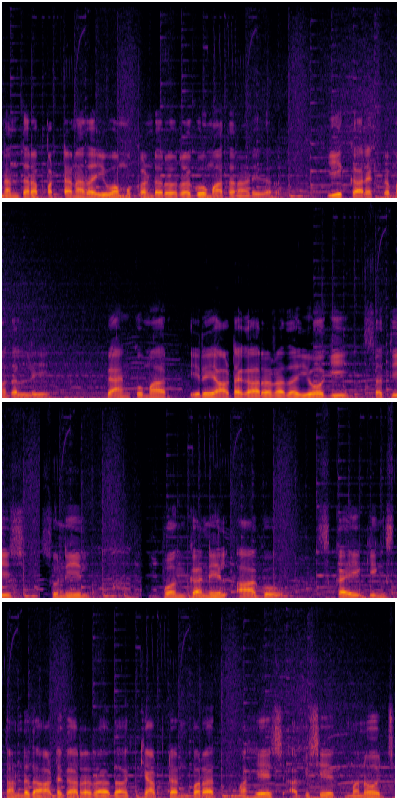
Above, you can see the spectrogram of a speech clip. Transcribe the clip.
ನಂತರ ಪಟ್ಟಣದ ಯುವ ಮುಖಂಡರು ರಘು ಮಾತನಾಡಿದರು. ಈ ಕಾರ್ಯಕ್ರಮದಲ್ಲಿ ಬ್ಯಾಂಕ್ ಕುಮಾರ್ ಹಿರಿಯ ಆಟಗಾರರಾದ ಯೋಗಿ, ಸತೀಶ್, ಸುನೀಲ್ ಬಂಕ್ ಅನಿಲ್ ಹಾಗೂ ಸ್ಕೈ ಕಿಂಗ್ಸ್ ತಂಡದ ಆಟಗಾರರಾದ ಕ್ಯಾಪ್ಟನ್ ಭರತ್, ಮಹೇಶ್, ಅಭಿಷೇಕ್, ಮನೋಜ್,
